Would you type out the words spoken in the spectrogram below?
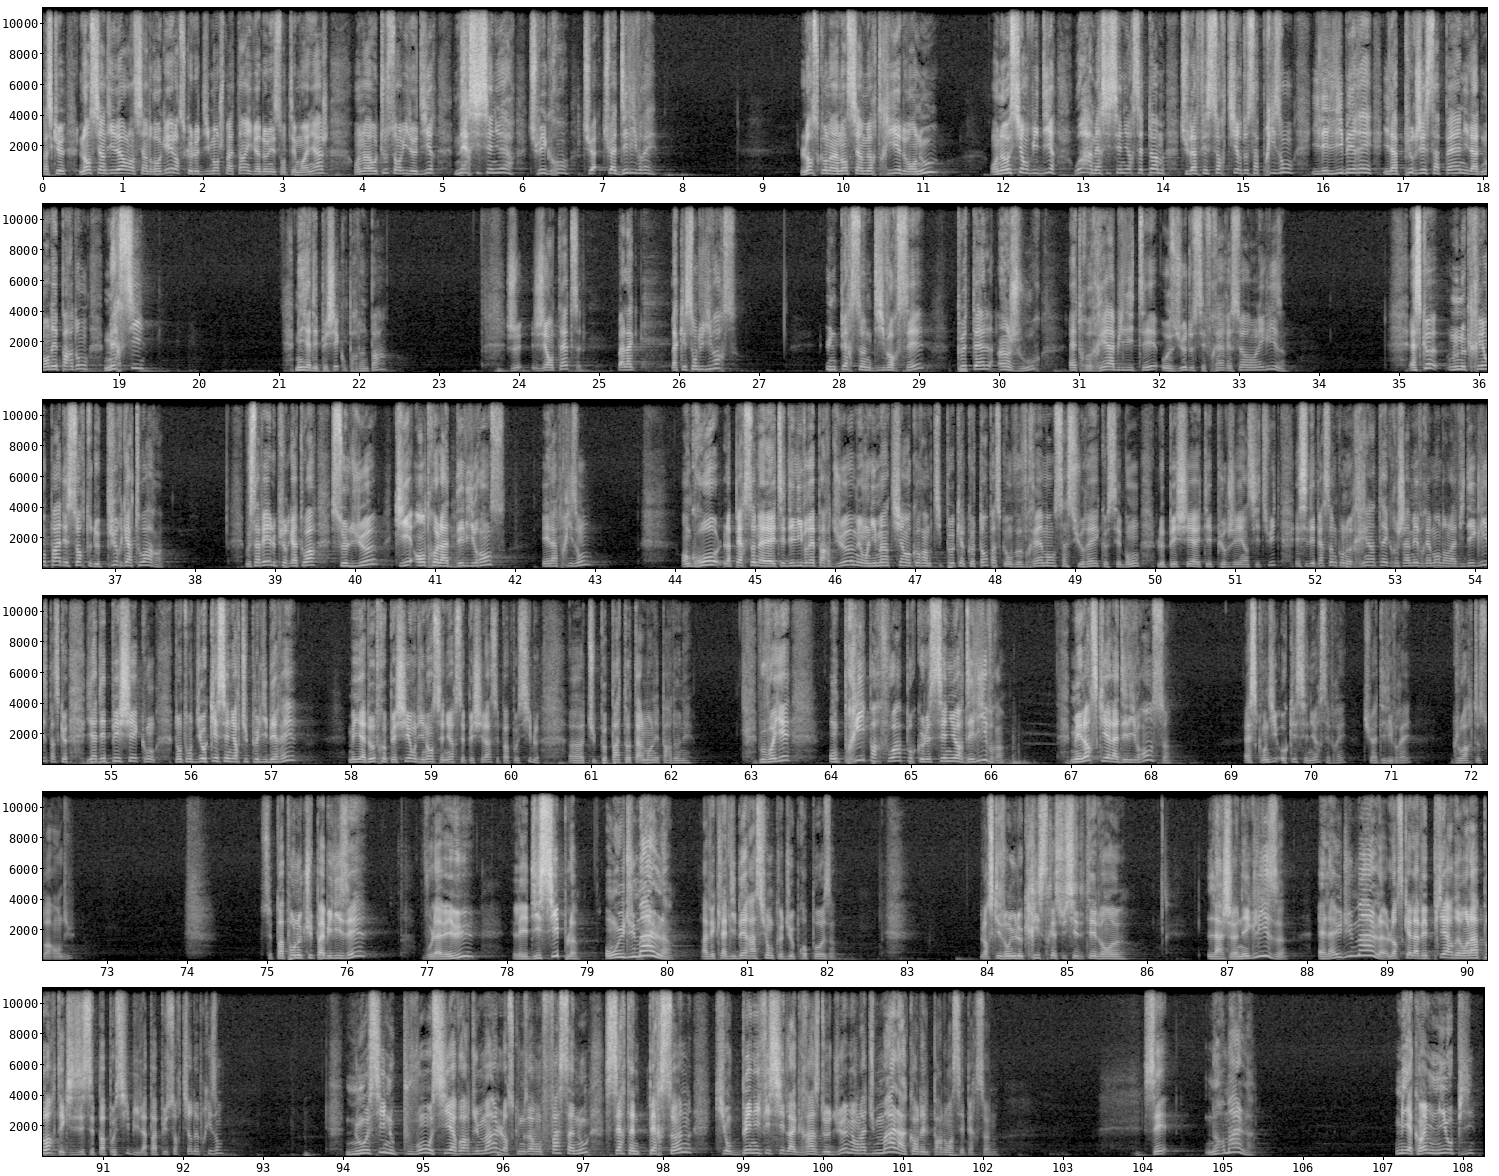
Parce que l'ancien dealer, l'ancien drogué, lorsque le dimanche matin il vient donner son témoignage, on a tous envie de dire Merci Seigneur, tu es grand, tu as, délivré. Lorsqu'on a un ancien meurtrier devant nous, on a aussi envie de dire Waouh, merci Seigneur, cet homme, tu l'as fait sortir de sa prison, il est libéré, il a purgé sa peine, il a demandé pardon, merci. Mais il y a des péchés qu'on ne pardonne pas. J'ai en tête bah, la question du divorce. Une personne divorcée, peut-elle un jour être réhabilité aux yeux de ses frères et sœurs dans l'Église? Est-ce que nous ne créons pas des sortes de purgatoires? Vous savez, le purgatoire, ce lieu qui est entre la délivrance et la prison? En gros, la personne elle a été délivrée par Dieu, mais on l'y maintient encore un petit peu quelque temps parce qu'on veut vraiment s'assurer que c'est bon, le péché a été purgé et ainsi de suite. Et c'est des personnes qu'on ne réintègre jamais vraiment dans la vie d'église parce qu'il y a des péchés dont on dit Ok Seigneur, tu peux libérer, mais il y a d'autres péchés, on dit Non Seigneur, ces péchés-là, c'est pas possible, euh, tu peux pas totalement les pardonner. Vous voyez, on prie parfois pour que le Seigneur délivre, mais lorsqu'il y a la délivrance, est-ce qu'on dit Ok Seigneur, c'est vrai, tu as délivré, gloire te soit rendue? N'est pas pour nous culpabiliser. Vous l'avez vu, les disciples ont eu du mal avec la libération que Dieu propose. Lorsqu'ils ont eu le Christ ressuscité devant eux, la jeune Église, elle a eu du mal lorsqu'elle avait Pierre devant la porte et qu'ils disaient c'est pas possible, il n'a pas pu sortir de prison. Nous aussi, nous pouvons aussi avoir du mal lorsque nous avons face à nous certaines personnes qui ont bénéficié de la grâce de Dieu, mais on a du mal à accorder le pardon à ces personnes. C'est normal. Mais il y a quand même myopie.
